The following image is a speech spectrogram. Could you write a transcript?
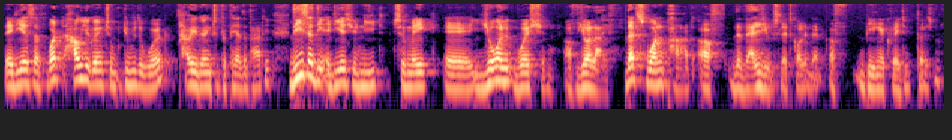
the ideas of what, how you're going to do the work, how you're going to prepare the party. These are the ideas you need to make uh, your version of your life. That's one part of the values, let's call it that, of being a creative person.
